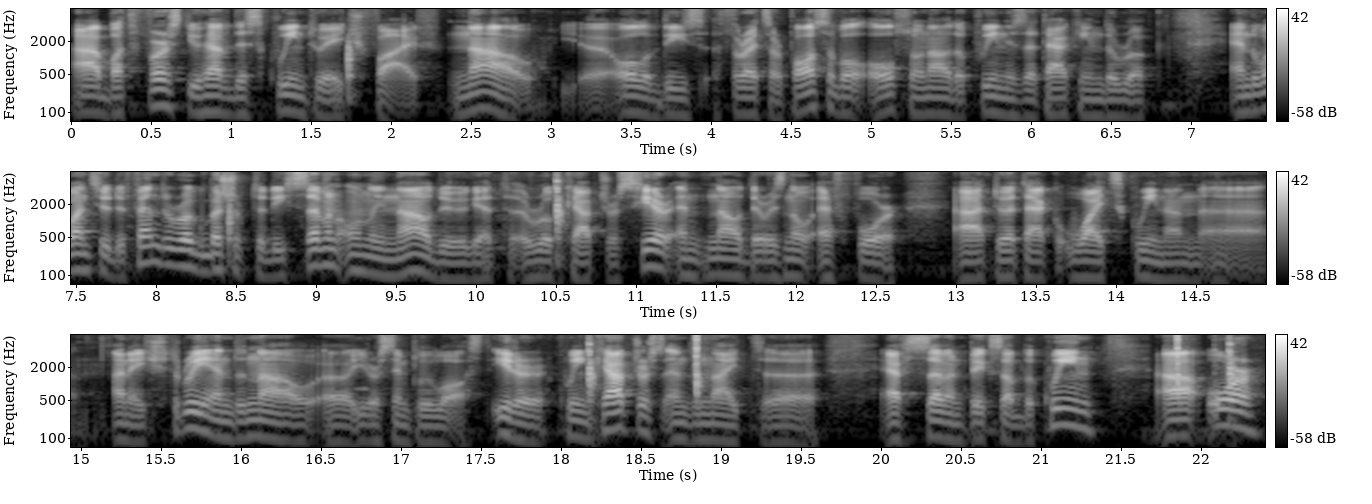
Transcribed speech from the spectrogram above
uh, but first you have this queen to h5. Now, uh, all of these threats are possible. Also, now the queen is attacking the rook. And once you defend the rook, bishop to d7, only now do you get rook captures here, and now there is no f4 uh, to attack white's queen on, uh, on h3, and now you're simply lost. Either queen captures and the knight f7 picks up the queen, uh, or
